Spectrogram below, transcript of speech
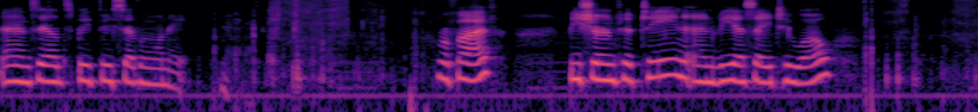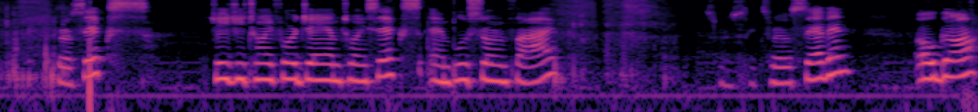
And Sailing Speed 3718. Row 5. B Sherman 15 and VSA 20. Row 6, JG24, JM26, and Blue Storm 5. row 6. Row 7, Ogoff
